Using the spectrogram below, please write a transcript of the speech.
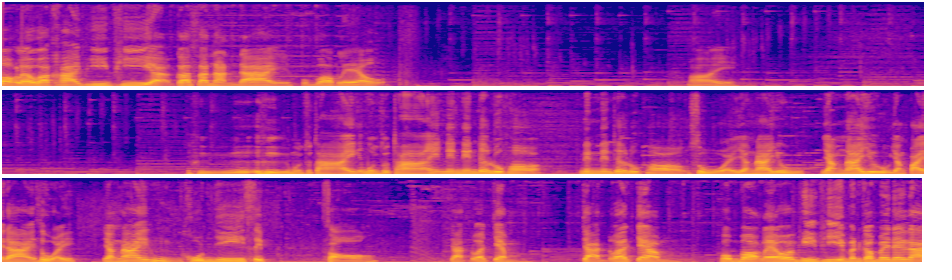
บอกแล้วว่าค่าย PP อะก็สนั่นได้ ผมบอกแล้ว ไปหือหือหมุนสุดท้ายหมุนสุดท้าย เน้นเน้นเถอลูกพ่อ เน้นเน้นเถอลูกพ่อ สวยยังน่าอยู่ ยังน่าอยู่ยังไปได้สวยยังน่าคูณยี่สิบสองจัดว่าแจ่มจัดว่าแจ่มผมบอกแล้วว่า PP มันก็ไม่ได้น่า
